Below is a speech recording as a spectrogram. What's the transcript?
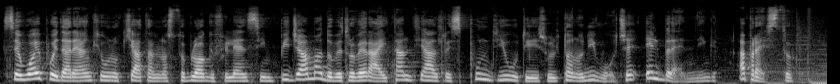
Se vuoi puoi dare anche un'occhiata al nostro blog Freelance in Pigiama dove troverai tanti altri spunti utili sul tono di voce e il branding. A presto!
